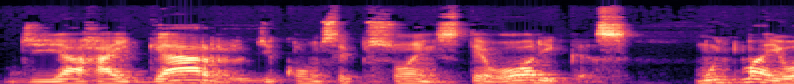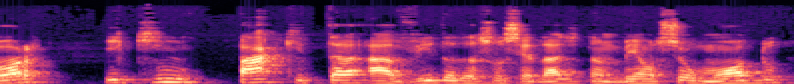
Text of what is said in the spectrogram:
de arraigar de concepções teóricas muito maior e que impacta a vida da sociedade também ao seu modo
